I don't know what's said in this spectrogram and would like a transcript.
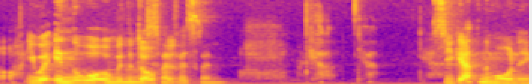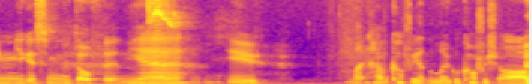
Oh, you were in the water with the dolphins? Just went for a swim. Yeah, yeah. So you get up in the morning, you go swimming with dolphins. Yeah. You. Like have a coffee at the local coffee shop.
